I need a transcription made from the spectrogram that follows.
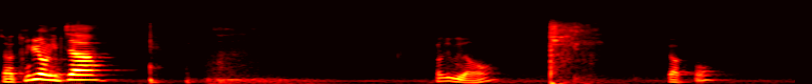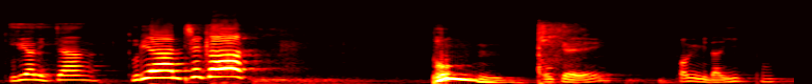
자 두리 형 입장. 가지고요. 좋았고. 두리안 입장. 두리안 칠카 붐! 오케이. 펑입니다. 2펑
